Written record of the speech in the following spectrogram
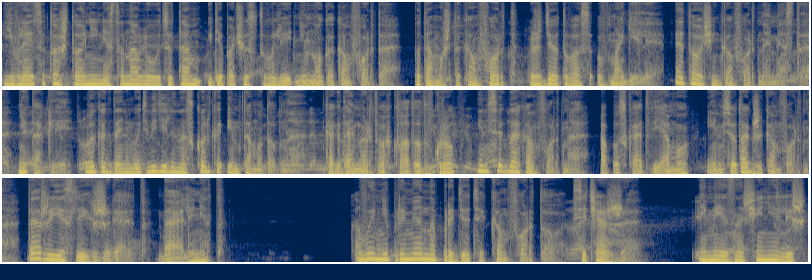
является то, что они не останавливаются там, где почувствовали немного комфорта, потому что комфорт ждет вас в могиле. Это очень комфортное место, не так ли? Вы когда-нибудь видели, насколько им там удобно? Когда мертвых кладут в гроб, им всегда комфортно, опускают в яму, им все так же комфортно, даже если их сжигают, да или нет? Вы непременно придете к комфорту. Сейчас же имеет значение лишь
